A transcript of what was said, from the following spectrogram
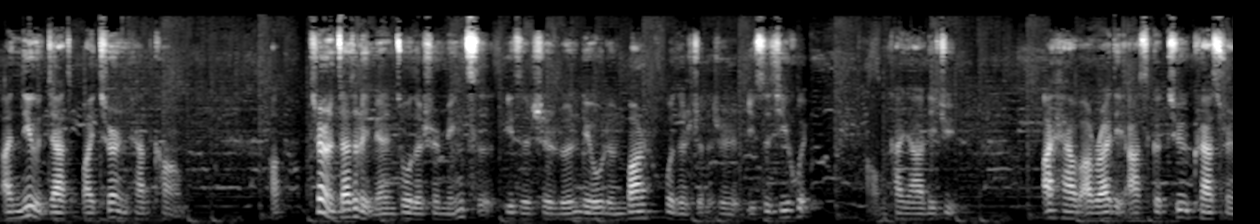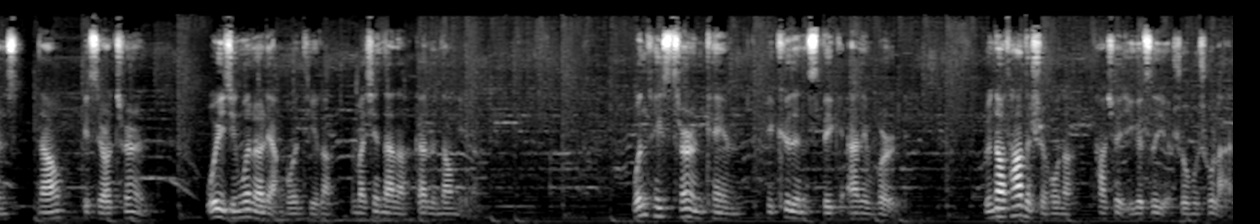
，I knew that my turn had come。好，turn 在这里面做的是名词，意思是轮流、轮班，或者指的是一次机会。好，我们看一下例句，I have already asked two questions. Now it's your turn。我已经问了两个问题了，那么现在呢，该轮到你了。When his turn came, he couldn't speak any word。轮到他的时候呢，他却一个字也说不出来了。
